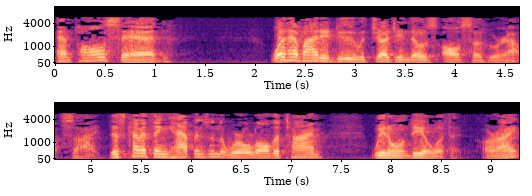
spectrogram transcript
And Paul said, What have I to do with judging those also who are outside? This kind of thing happens in the world all the time. We don't deal with it. Alright?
